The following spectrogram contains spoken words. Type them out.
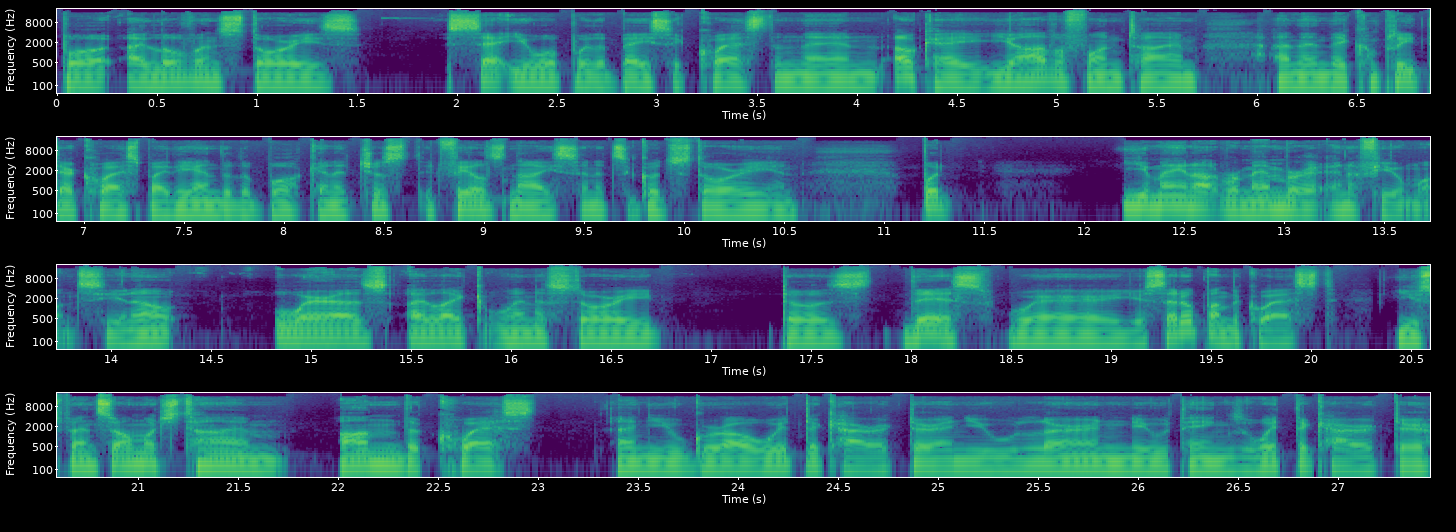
but I love when stories set you up with a basic quest and then okay, you have a fun time and then they complete their quest by the end of the book and it just it feels nice and it's a good story and but you may not remember it in a few months, you know? Whereas I like when a story does this where you're set up on the quest, you spend so much time on the quest and you grow with the character and you learn new things with the character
